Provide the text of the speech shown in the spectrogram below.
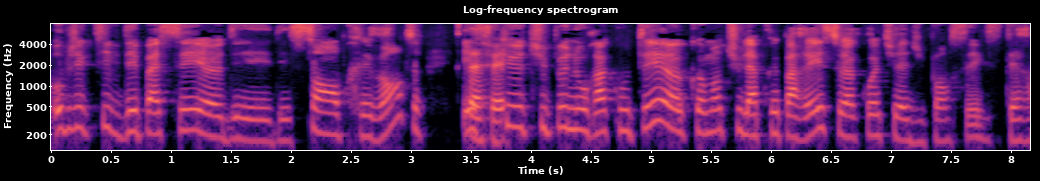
objectif dépasser des, des 100 préventes. Est-ce que tu peux nous raconter euh, comment tu l'as préparé, ce à quoi tu as dû penser, etc.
